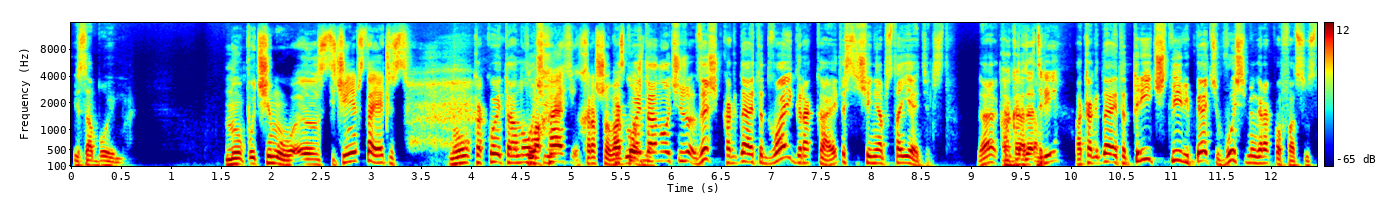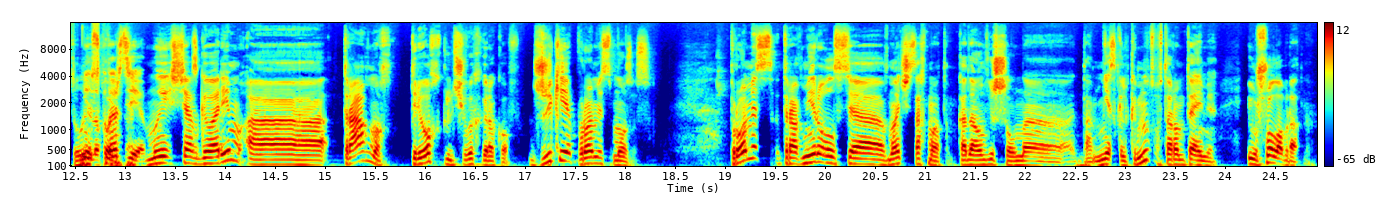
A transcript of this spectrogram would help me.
из обоймы. Ну почему? Э, Стечение обстоятельств. Ну, какое-то оно Плохая, очень... хорошо, Какое-то возможно. оно очень... Знаешь, когда это два игрока, это стечение обстоятельств. Да? А когда там- три? А когда это три, четыре, пять, восемь игроков отсутствовало. Не, или ну подожди, мы сейчас говорим о травмах трех ключевых игроков. Джики, Промис, Мозес. Промис травмировался в матче с Ахматом, когда он вышел на там, несколько минут во втором тайме и ушел обратно.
